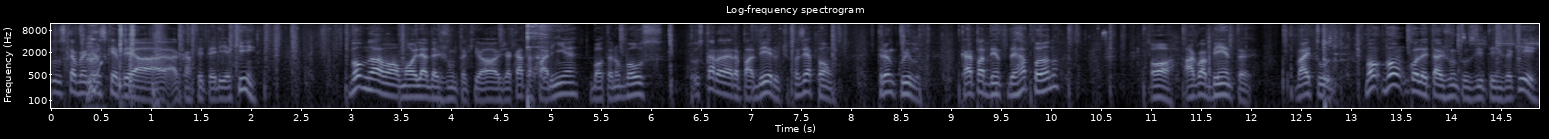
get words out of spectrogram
os caverneiros querem ver a, a cafeteria aqui? Vamos dar uma, uma olhada junto aqui, ó. Já cata a farinha, bota no bolso. Os caras eram padeiro, tipo, fazia pão. Tranquilo. Cai pra dentro derrapando. Ó, água benta. Vai tudo. Vam- vamos coletar junto os itens aqui?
